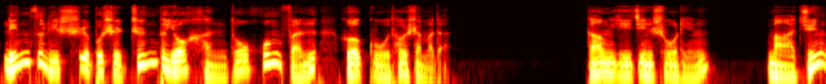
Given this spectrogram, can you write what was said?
林子里是不是真的有很多荒坟和骨头什么的。刚一进树林，马军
